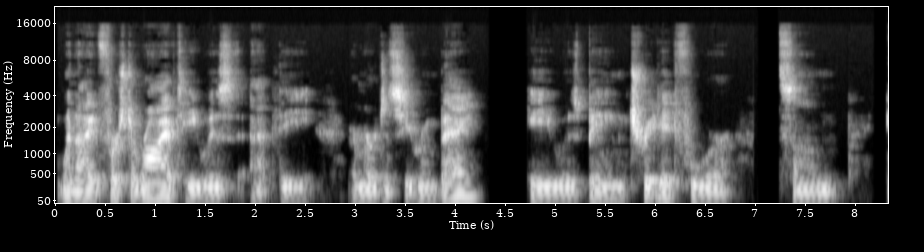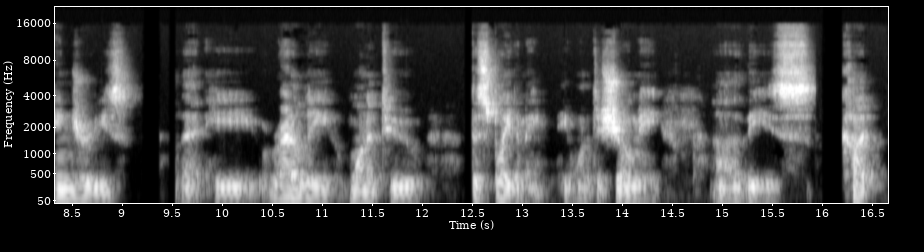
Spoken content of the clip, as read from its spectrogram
When I first arrived, he was at the emergency room bay. He was being treated for some injuries that he readily wanted to display to me. He wanted to show me uh, these cut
